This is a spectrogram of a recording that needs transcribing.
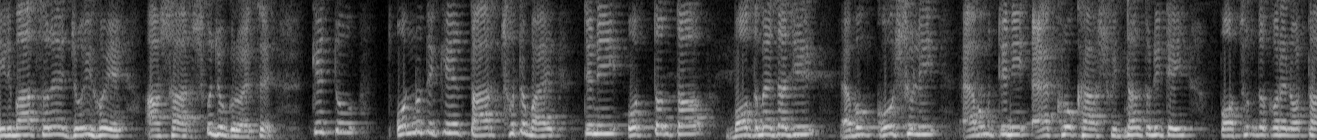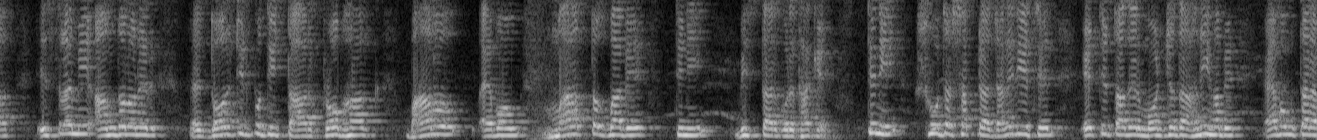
নির্বাচনে জয়ী হয়ে আসার সুযোগ রয়েছে। কিন্তু অন্যদিকে তার ছোট ভাই, তিনি অত্যন্ত বদমেজাজি এবং কৌশলী এবং তিনি একরোখা সিদ্ধান্ত নিতেই পছন্দ করেন, অর্থাৎ ইসলামী আন্দোলনের দলটির প্রতি তার প্রভাব ভালো এবং মারাত্মকভাবে তিনি বিস্তার করে থাকেন। তিনি সোজা সাপটা জানিয়ে দিয়েছেন, এতে তাদের মর্যাদা হানি হবে এবং তারা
